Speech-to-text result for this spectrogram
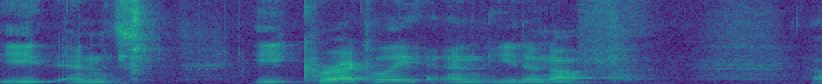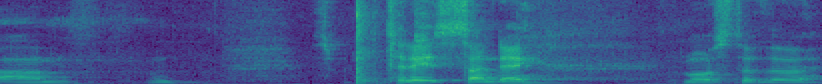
eat and eat correctly and eat enough. Um, today's Sunday. Most of the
